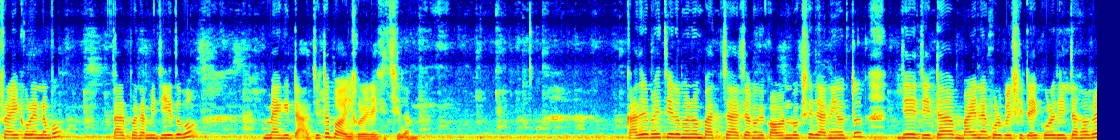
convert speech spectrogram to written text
ফ্রাই করে নেব। তারপর আমি দিয়ে দেবো ম্যাগিটা, যেটা বয়েল করে রেখেছিলাম। কাদের বাড়িতে এরম এরম বাচ্চা আছে আমাকে কমেন্ট বক্সে জানিও তো, যে যেটা বায়না করবে সেটাই করে দিতে হবে।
